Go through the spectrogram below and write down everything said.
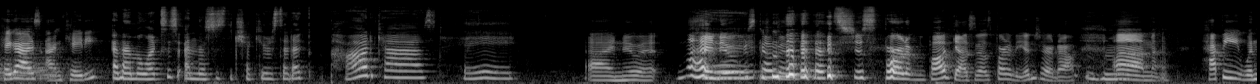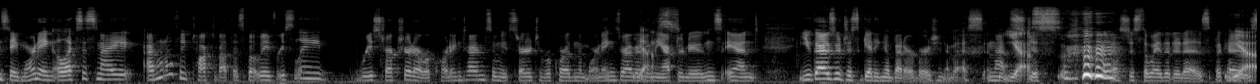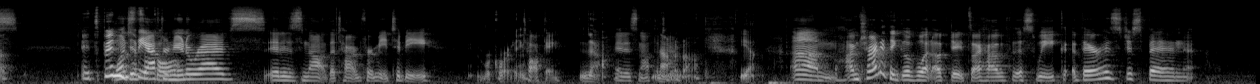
Hey guys, I'm Katie. And I'm Alexis, and this is the Check Your Aesthetic podcast. Hey. I knew it. I knew it was coming. it's just part of the podcast. Now it's part of the intro now. Um, happy Wednesday morning. Alexis and I, I don't know if we've talked about this, but we've recently restructured our recording times and we've started to record in the mornings rather than the afternoons. And you guys are just getting a better version of us. And that's Yes. just that's just the way that it is because Yeah. It's been once the afternoon arrives, it is not the time for me to be recording. talking. No. It is not the Not time. at all. Yeah. Um, I'm trying to think of what updates I have this week. There has just been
